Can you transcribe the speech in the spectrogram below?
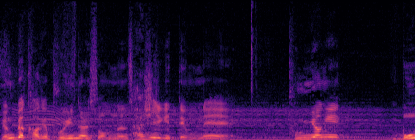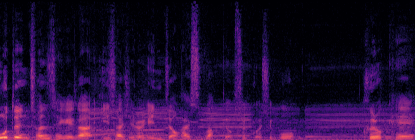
명백하게 부인할 수 없는 사실이기 때문에 분명히 모든 전 세계가 이 사실을 인정할 수밖에 없을 것이고 그렇게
